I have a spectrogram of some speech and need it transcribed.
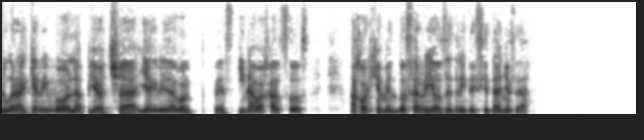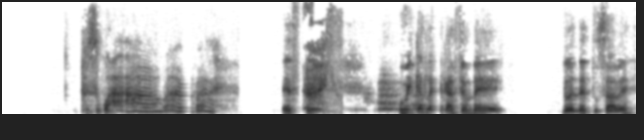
lugar al que arribó la piocha y agredió a golpes y navajazos a Jorge Mendoza Ríos de 37 años de edad. Pues guau, guau, Este, ubicas la canción de Duende, tú sabes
